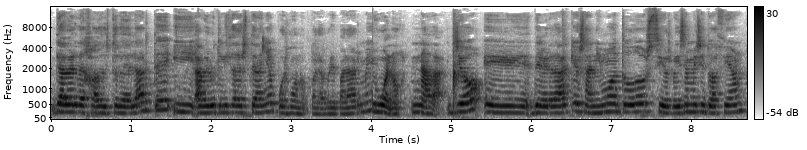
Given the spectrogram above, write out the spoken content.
de haber dejado historia del arte y haber utilizado este año, pues bueno, para prepararme. Y bueno, nada, yo eh, de verdad que os animo a todos, si os veis en mi situación,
